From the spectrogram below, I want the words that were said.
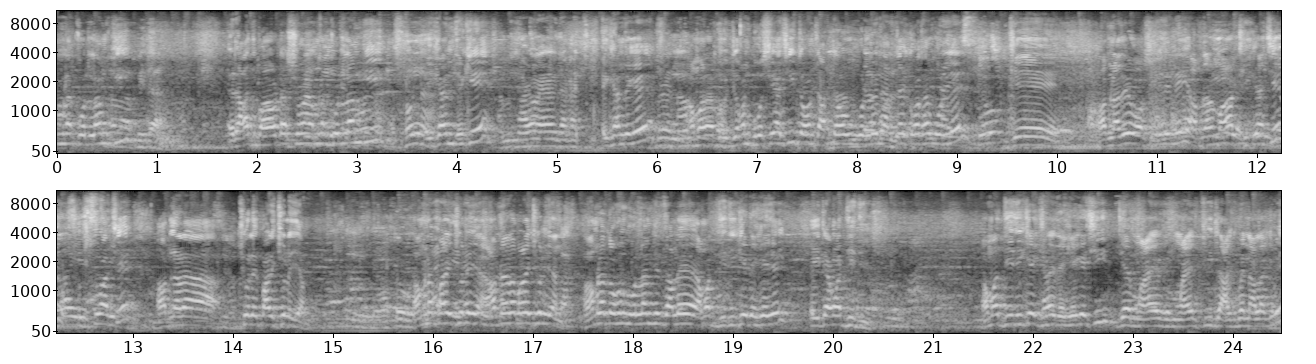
আমরা করলাম কি? রাত বারোটার সময় আমরা করলাম কি, এখান থেকে এখান থেকে আমরা যখন বসে আছি, তখন ডাক্তারবাবু বললেন, একটাই কথা বললেন, যে আপনাদের অসুবিধা নেই, আপনার মা ঠিক আছে, সুস্থ আছে, আপনারা চলে বাড়ি চলে যান। আমরা বাড়ি চলে যাই আপনারা বাড়ি চলে যান। আমরা তখন বললাম যে, তাহলে আমার দিদিকে রেখে যাই, এইটা আমার দিদি। আমার দিদিকে এখানে রেখে গেছি, যে মায়ের মায়ের কী লাগবে, না লাগবে,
